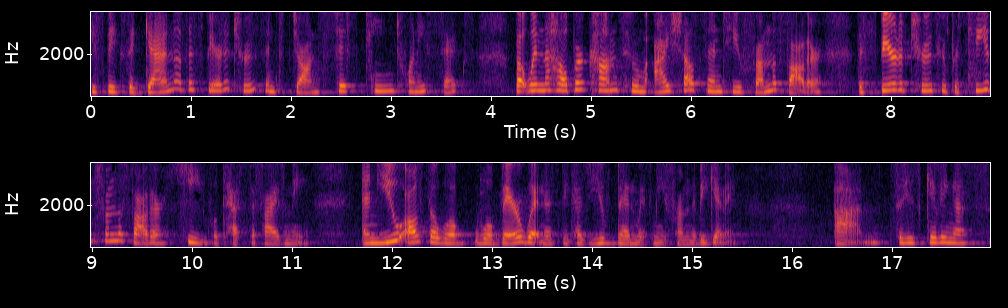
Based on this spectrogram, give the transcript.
he speaks again of the Spirit of truth in John 15, 26. But when the Helper comes, whom I shall send to you from the Father, the Spirit of truth who proceeds from the Father, he will testify of me. And you also will, will bear witness because you've been with me from the beginning. Um, so he's giving us,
